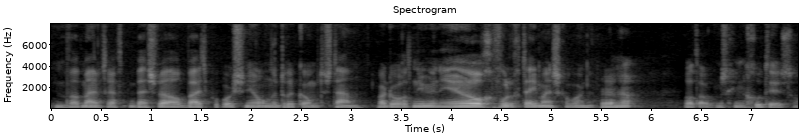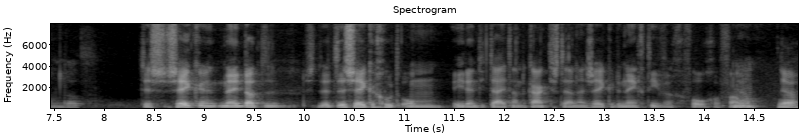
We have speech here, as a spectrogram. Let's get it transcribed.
wat mij betreft best wel buitenproportioneel onder druk komen te staan. Waardoor het nu een heel gevoelig thema is geworden. Ja. Ja. Wat ook misschien goed is, omdat... Het is zeker, nee, dat, het is zeker goed om identiteit aan de kaak te stellen. En zeker de negatieve gevolgen van Ja. Ja.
